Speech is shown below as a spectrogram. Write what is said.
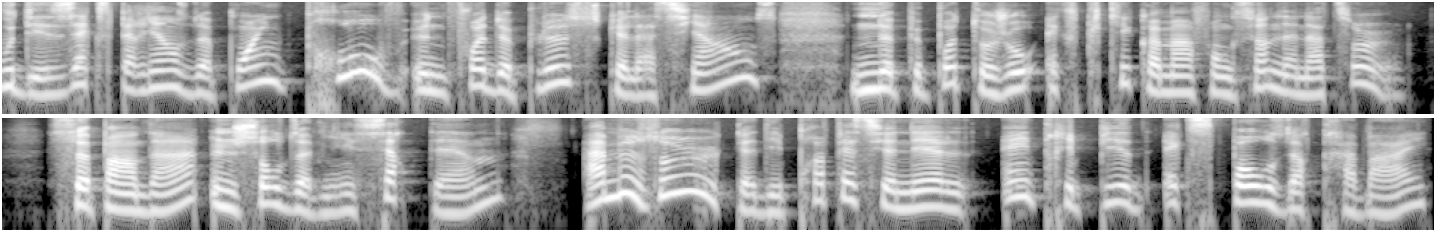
où des expériences de pointe prouvent une fois de plus que la science ne peut pas toujours expliquer comment fonctionne la nature. Cependant, une chose devient certaine, à mesure que des professionnels intrépides exposent leur travail,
